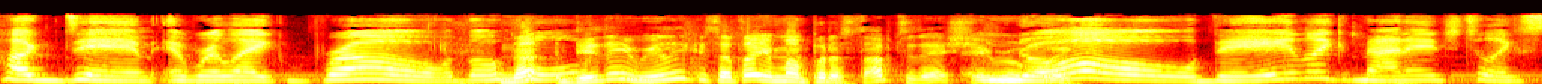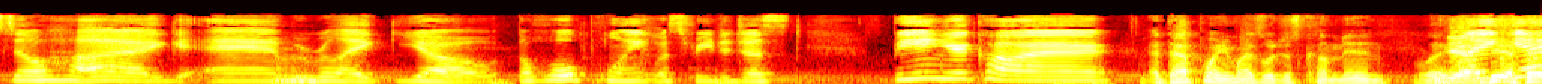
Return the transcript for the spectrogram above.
hugged him and we were like bro the Not, whole did they really? Because I thought your mom put a stop to that shit. Real quick. no they like managed to like still hug and Hmm. we were like yo the whole point was for you to just be in your car At that point, you might as well just come in. Like, Yeah. like yeah yeah,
